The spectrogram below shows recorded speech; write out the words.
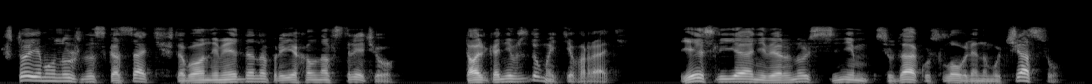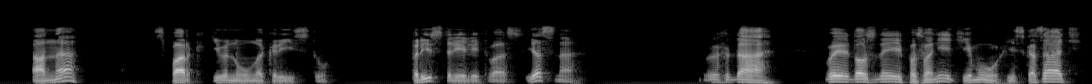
Что ему нужно сказать, чтобы он немедленно приехал навстречу? Только не вздумайте врать. Если я не вернусь с ним сюда к условленному часу, она, — Спарк кивнул на Кристу, — пристрелит вас, ясно? — Да, вы должны позвонить ему и сказать,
